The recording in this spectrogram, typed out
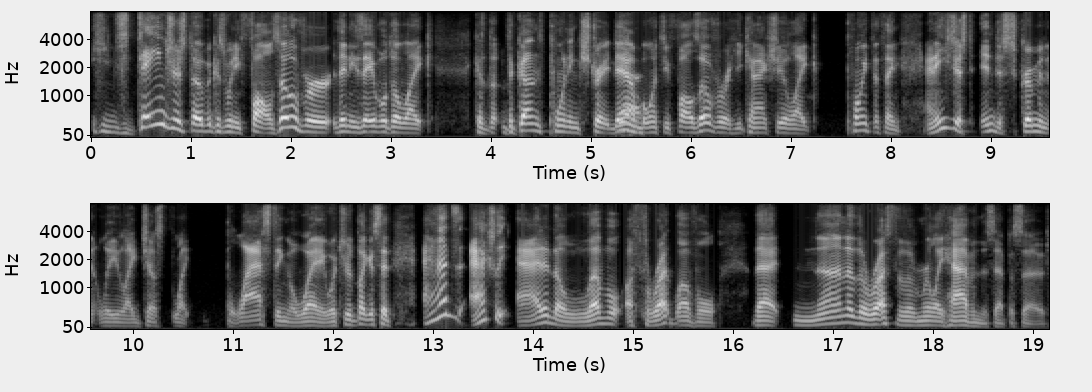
he's dangerous though because when he falls over, then he's able to like because the, the gun's pointing straight down, Yeah. but once he falls over, he can actually like point the thing, and he's just indiscriminately like just like blasting away, which is like I said, adds actually added a level, a threat level that none of the rest of them really have in this episode.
